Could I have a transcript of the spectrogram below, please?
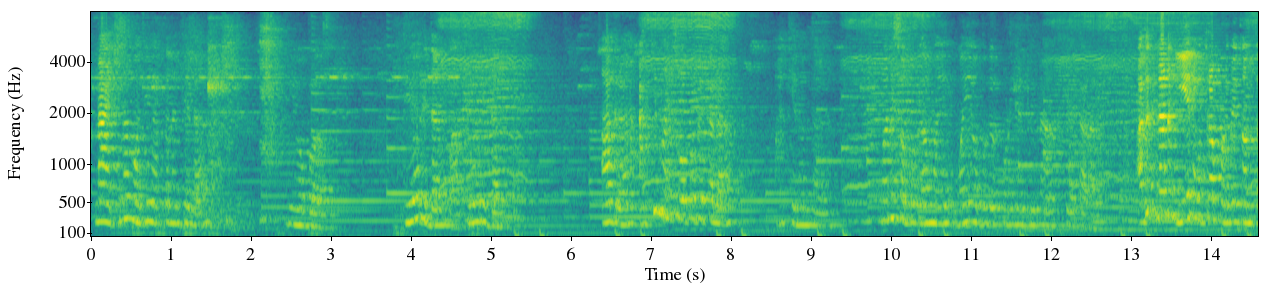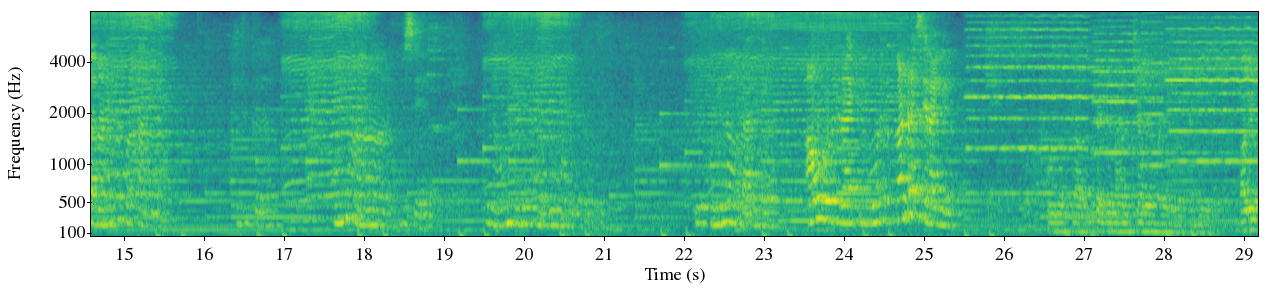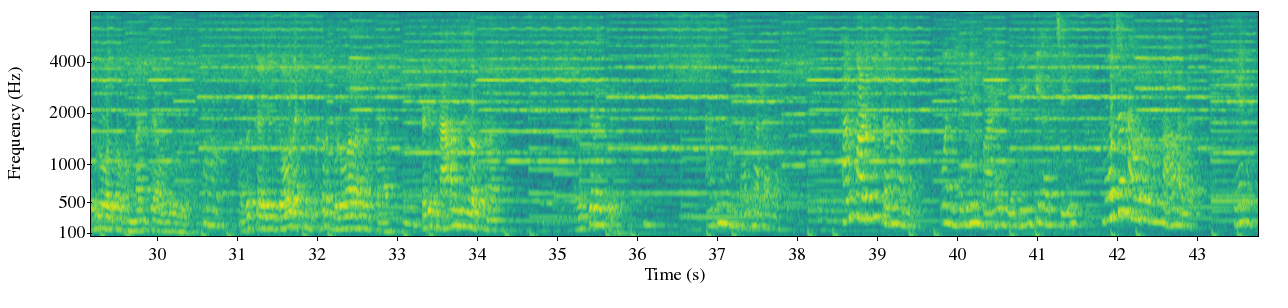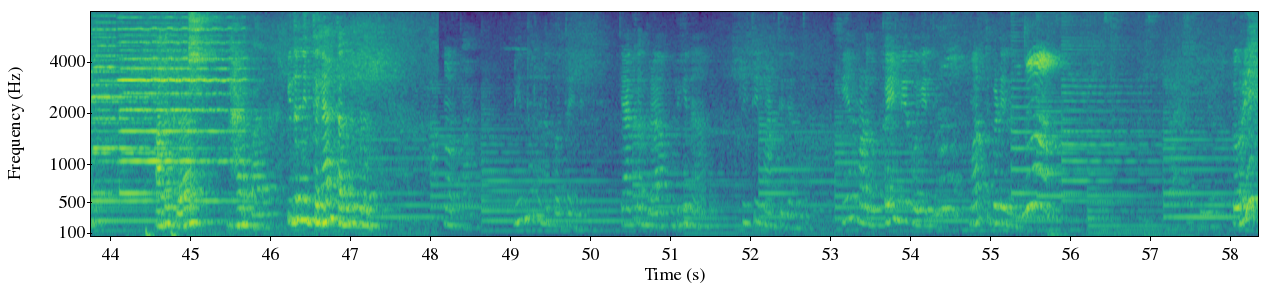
ನಾ ಆಕಿನ ಮದುವೆ ಹಾಕ್ತಾನಂತಿಲ್ಲ ನೀವೊಬ್ಬ ದೇವ್ರಿದ್ದಾನಪ್ಪ, ದೇವ್ರಿದ್ದಾನೆ. ಆದ್ರೆ ಆಕೆ ಮನಸ್ಸು ಒಪ್ಪಬೇಕಲ್ಲ ಆಕೆ ಏನಂತಾಳ? ಮನಸ್ಸು ಒಬ್ಬಗ ಮೈ ಮೈ ಒಬ್ಬಗ ಕೊಡ್ಲೇನ್ರಿ ನಾ ಕೇಳ್ತಾಳ ಅದಕ್ಕೆ ನನಗೆ ಏನು ಉತ್ತರ ಕೊಡ್ಬೇಕಂತ ನನಗೆ ಗೊತ್ತಾಗಿಲ್ಲ ಅದಕ್ಕೆ, ಅಮ್ಮ ಬಿಸಿ ನಾವು ನೀನು ಅವ್ರು ಆಗಿಲ್ಲ ಅವ್ರು ನೋಡಿದ್ರೆ ಆಕೆ ನೋಡಿದ್ರೆ ಕಂಡ್ರೆ ಸೇರಾಗಿಲ್ಲ ಅವಿಬ್ರು ಅದ ಹೊಂದಾಣಿಕೆ ಆಗೋದಿಲ್ಲ. ಅದಕ್ಕಾಗಿ ಗೌರಕ್ಕೆ ಬಿಟ್ಟರೆ ಬಿಡುವಾಗ ಕಡೆಗೆ ನಾನು ನೀವು ಕಣ. ಅದಕ್ಕೆ ಅದು ನಮ್ಮ ಧರ್ಮ ಅಲ್ಲ ಹಂಗೆ ಮಾಡೋದು ಧರ್ಮ ಅಲ್ಲ. ಒಂದು ಹೆಣ್ಣಿನ ಬಾಳೆಗೆ ಬೆಂಕಿ ಹಚ್ಚಿ ಮೋಜನ ಅವರು ನಾವಲ್ಲ. ಏನು? ಅದಕ್ಕೆ ಬೇಡ ಬಾ. ಇದನ್ನ ನೀನು ತಲೆಯಾಗ ತೆಗೆದು ಬಿಡು. ನೋಡಪ್ಪ ನಿನ್ನೂ ನನಗೆ ಗೊತ್ತೈತಿ. ಯಾಕಂದ್ರೆ ಹುಡುಗಿನ ಪ್ರೀತಿ ಮಾಡ್ತಿದ್ದೆ ಅಂತ. ಏನು ಮಾಡೋದು? ಕೈ ನೀರು ಹೋಗಿತ್ತು ಮರ್ತು ಬಿಡಿ ಗೌರಿ ಗೌರಿ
